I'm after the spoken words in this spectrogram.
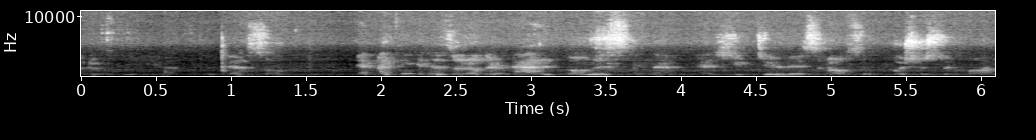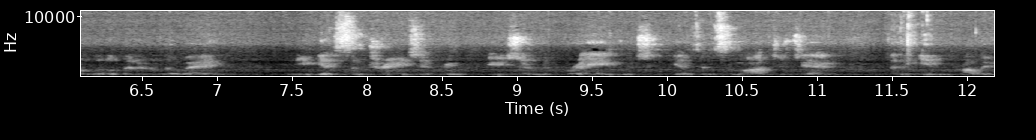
out of the, uh, the vessel. And I think it has another added bonus in that as you do this, it also pushes the clot a little bit out of the way, and you get some transient reperfusion of the brain, which gives it some oxygen. I think even probably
